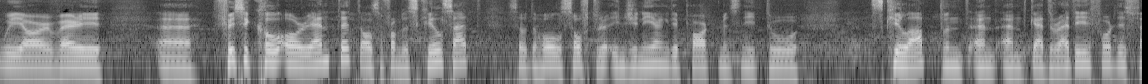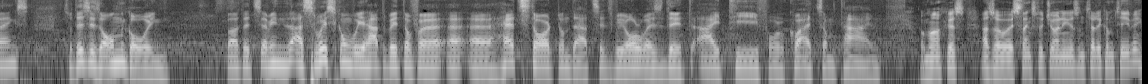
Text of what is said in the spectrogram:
We are very uh, physical oriented, also from the skill set. So the whole software engineering departments need to skill up and, and, and get ready for these things. So this is ongoing. But it's, I mean, as Swisscom, we had a bit of a, a, a, head start on that since we always did IT for quite some time. Well, Markus, as always, thanks for joining us on Telecom TV.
